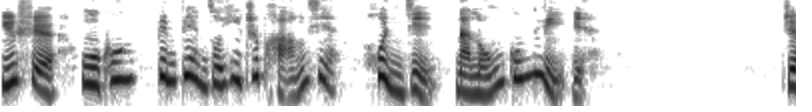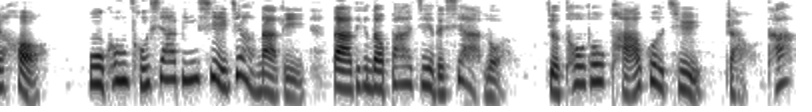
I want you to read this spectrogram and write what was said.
于是悟空。便变作一只螃蟹，混进那龙宫里面。之后，悟空从虾兵蟹将那里打听到八戒的下落，就偷偷爬过去找他。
